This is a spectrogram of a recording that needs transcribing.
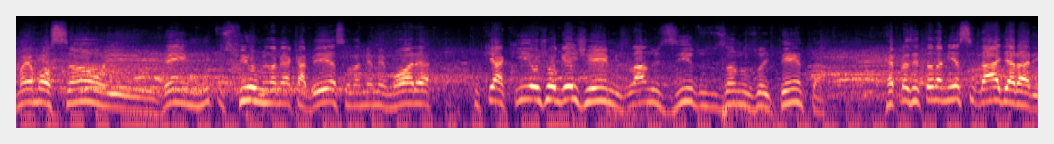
uma emoção e vem muitos filmes na minha cabeça, na minha memória, porque aqui eu joguei gêmeos lá nos idos dos anos 80, representando a minha cidade, Arari.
